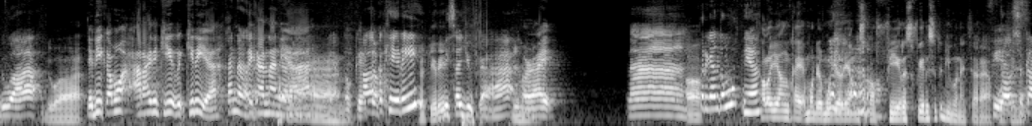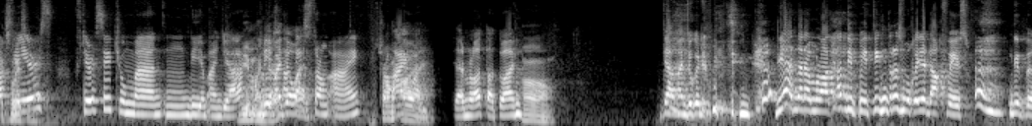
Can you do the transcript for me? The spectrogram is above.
dua. Dua. Jadi kamu arahnya kiri, kiri ya? Kanan. Eh kanan ya. Kanan. Oke. Kalau coba. ke kiri, Ke kiri? bisa juga. Gimana? Alright. Nah, Oh. Tergantung moodnya. Kalau yang kayak model-model yang suka fierce-fierce itu gimana cara? Fierce. Kalau suka fierce, fierce sih cuman mm, diem aja. Diem aja. Diem aja, Tapi strong eye. strong Strong eye, eye. Wan. Jangan melotot, Wan. Oh. Jangan juga di pitching. Dia antara melotot di pitching terus mukanya dark face. Gitu.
